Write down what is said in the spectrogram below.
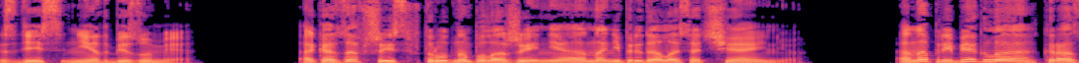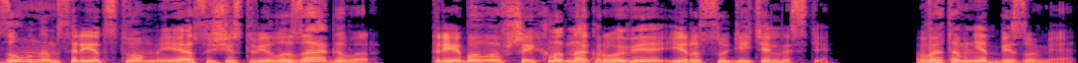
Здесь нет безумия. Оказавшись в трудном положении, она не предалась отчаянию. Она прибегла к разумным средствам и осуществила заговор, требовавший хладнокровия и рассудительности. В этом нет безумия.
